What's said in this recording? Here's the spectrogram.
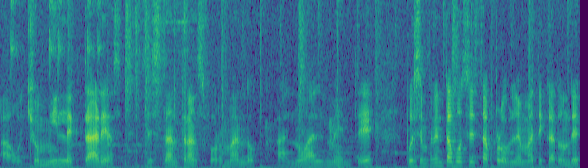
a 8 mil hectáreas se están transformando anualmente, pues enfrentamos esta problemática donde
